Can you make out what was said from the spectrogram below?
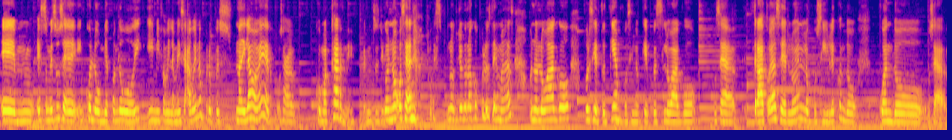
Em, esto me sucede en Colombia cuando voy y mi familia me dice, ah, bueno, pero pues nadie la va a ver, o sea, como carne. Pero entonces digo, no, o sea, pues, no, yo no lo hago por los demás o no lo hago por cierto tiempo, sino que pues lo hago, o sea, trato de hacerlo en lo posible cuando, cuando, o sea,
